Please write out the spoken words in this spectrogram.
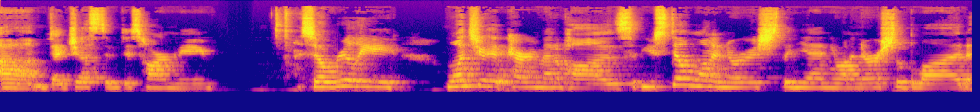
um, digestive disharmony. So really, once you hit perimenopause, you still want to nourish the yin, you want to nourish the blood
